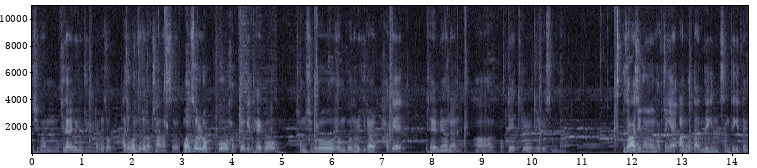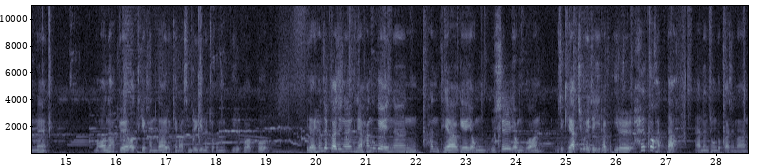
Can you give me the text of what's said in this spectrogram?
지금 기다리고 있는 중입니다. 그래서 아직 원서를 넣지 않았어요. 원서를 넣고 합격이 되고 정식으로 연구원으로 일을 하게 되면은 어, 업데이트를 드리겠습니다. 그래서 아직은 확정이 아무것도 안 되긴 상태이기 때문에 뭐 어느 학교에 어떻게 간다 이렇게 말씀드리기는 조금 이를 것 같고 그냥 현재까지는 그냥 한국에 있는 한 대학의 연구실 연구원 이제 계약직으로 이제 일하, 일을 할 것 같다라는 정도까지만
